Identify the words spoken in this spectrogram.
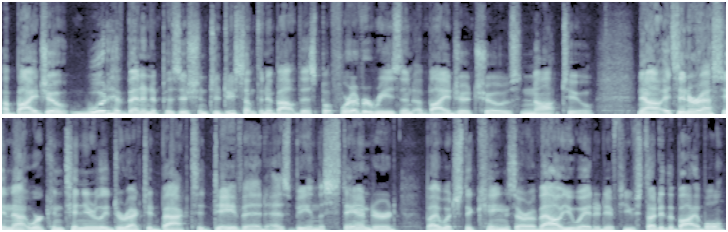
Abijah would have been in a position to do something about this, but for whatever reason, Abijah chose not to. Now, it's interesting that we're continually directed back to David as being the standard by which the kings are evaluated. If you've studied the Bible,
